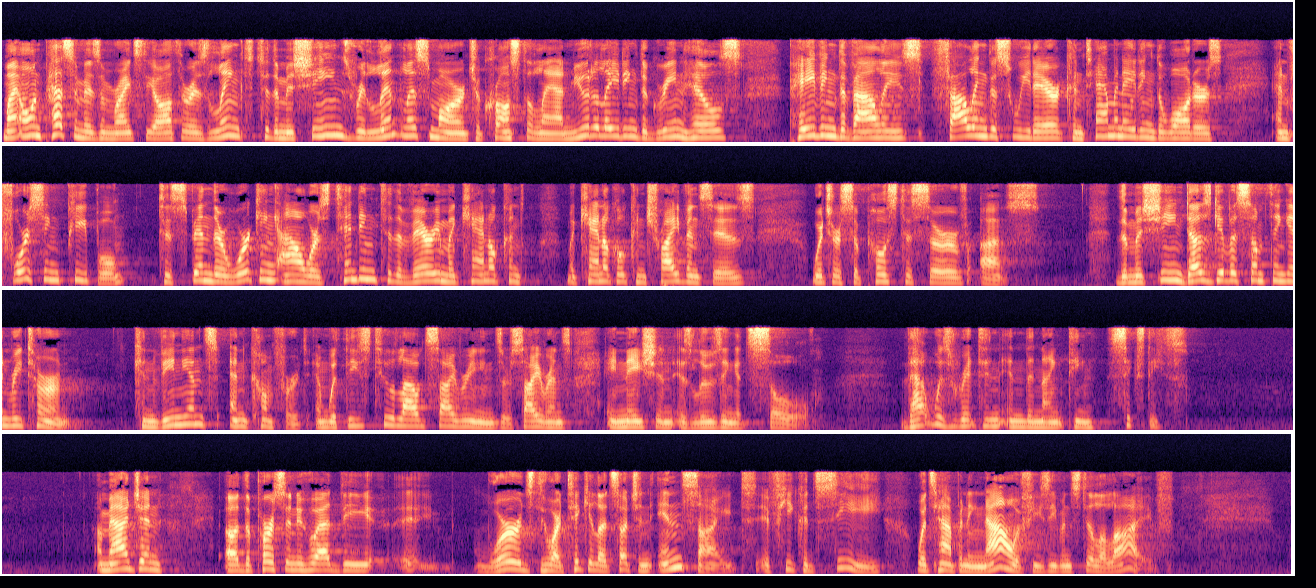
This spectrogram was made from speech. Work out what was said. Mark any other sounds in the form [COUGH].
My own pessimism, writes the author, is linked to the machine's relentless march across the land, mutilating the green hills, paving the valleys, fouling the sweet air, contaminating the waters, and forcing people to spend their working hours tending to the very mechanical, mechanical contrivances which are supposed to serve us. The machine does give us something in return convenience and comfort. And with these two loud sirens or sirens, a nation is losing its soul. That was written in the 1960s. Imagine uh, the person who had the uh, words to articulate such an insight if he could see what's happening now, if he's even still alive.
